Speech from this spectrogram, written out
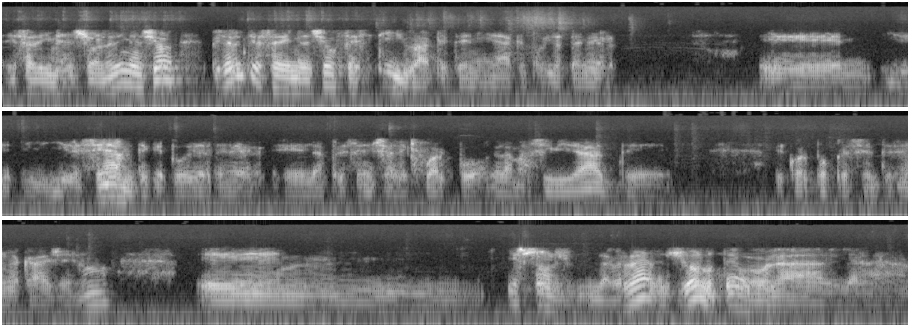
esa dimensión, la dimensión, especialmente esa dimensión festiva que tenía, que podía tener, eh, y, deseante que podía tener eh, la presencia del cuerpo, de la masividad de, cuerpos presentes en la calle, ¿no? Eso, la verdad, yo no tengo la, la,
